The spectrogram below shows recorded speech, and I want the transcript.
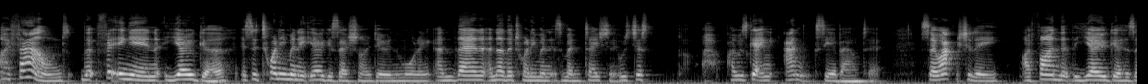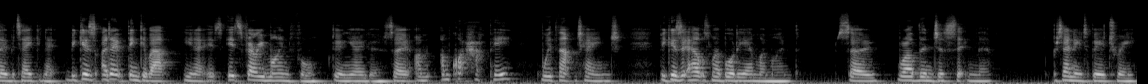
I found that fitting in yoga, it's a 20 minute yoga session I do in the morning, and then another 20 minutes of meditation. It was just, I was getting antsy about it. So actually, I find that the yoga has overtaken it because I don't think about, you know, it's, it's very mindful doing yoga. So I'm, I'm quite happy with that change because it helps my body and my mind. So rather than just sitting there pretending to be a tree,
